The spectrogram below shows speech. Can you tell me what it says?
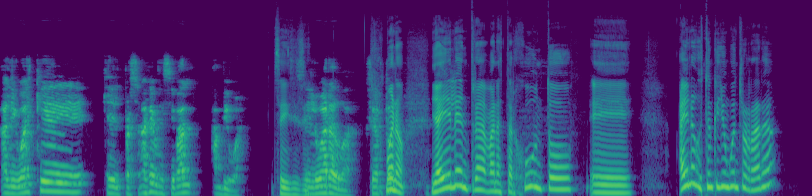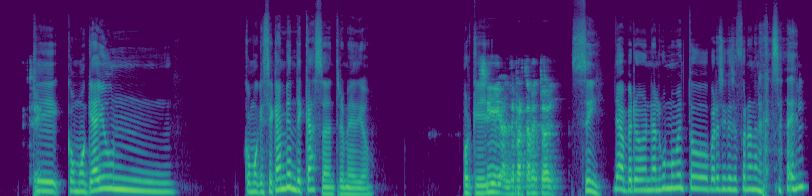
al igual que, que el personaje principal, ambigua. Sí, sí, sí. Sin lugar a dudas, ¿cierto? Bueno, y ahí él entra, van a estar juntos. eh, hay una cuestión que yo encuentro rara, Sí. que como que hay un... Como que se cambian de casa entre medio. Porque... Sí, al departamento de él. Sí, ya, pero en algún momento parece que se fueron a la casa de él.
